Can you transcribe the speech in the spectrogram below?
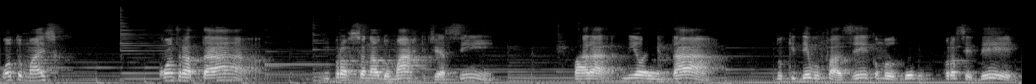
quanto mais contratar um profissional do marketing assim, para me orientar do que devo fazer, como eu devo proceder.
